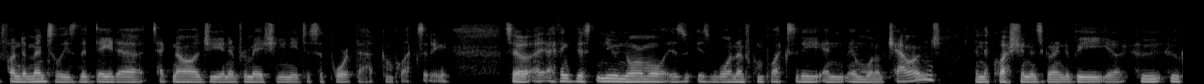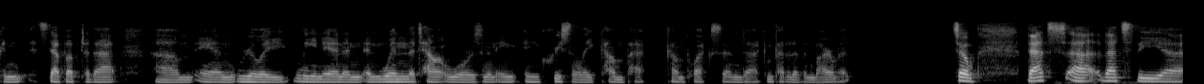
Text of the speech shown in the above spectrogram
fundamentally is the data technology and information you need to support that complexity so I, I, think this new normal is is one of complexity and, and one of challenge. And the question is going to be, you know, who who can step up to that um, and really lean in and, and win the talent wars in an in, increasingly compact, complex and uh, competitive environment. So that's uh, that's the uh,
